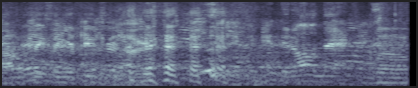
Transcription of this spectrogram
Politics in your future? Get on that.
